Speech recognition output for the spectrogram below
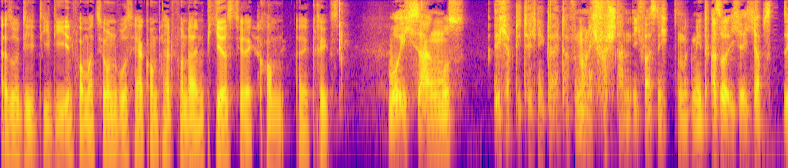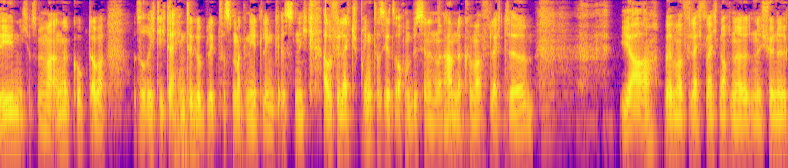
also die, die, die Informationen, wo es herkommt, halt von deinen Peers direkt kommen, äh, kriegst. Wo ich sagen muss, ich habe die Technik dahinter noch nicht verstanden. Ich weiß nicht, was Magnet, also ich, ich habe es gesehen, ich habe es mir mal angeguckt, aber so richtig dahinter geblickt, was Magnetlink ist, nicht. Aber vielleicht springt das jetzt auch ein bisschen in den Rahmen, da können wir vielleicht ähm, ja, wenn wir vielleicht gleich noch eine, eine schöne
